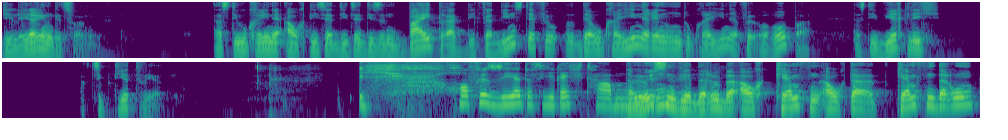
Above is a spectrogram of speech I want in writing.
die Lehren gezogen werden. Dass die Ukraine auch diese, diese, diesen Beitrag, die Verdienste für, der Ukrainerinnen und Ukrainer für Europa, dass die wirklich akzeptiert werden. Ich hoffe sehr, dass Sie recht haben. Da mögen. müssen wir darüber auch kämpfen, auch da kämpfen darum,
